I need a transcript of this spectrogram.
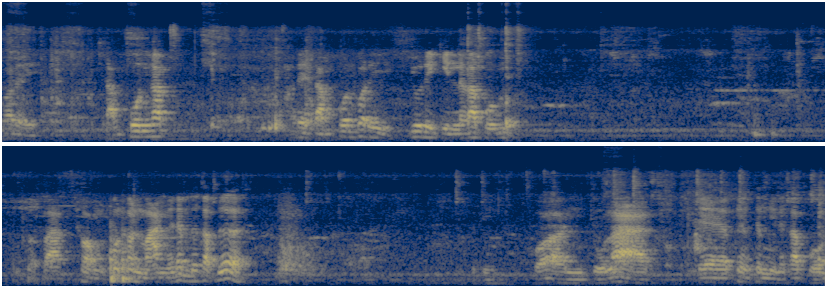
ก็ได้ตามคนครับได้ตามคนก็ได้อยู่ได้กินแล้วครับผมฝากช่องคนพันหมันไว้นำเด้อครับเด้อ เพราะอันตัวล่าแค่เพียงเท่านี้นะครับผม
